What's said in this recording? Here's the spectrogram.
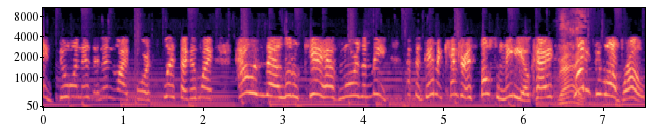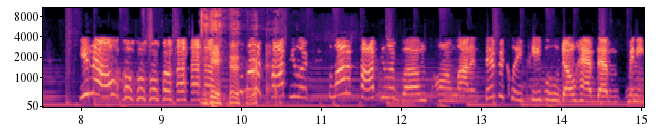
ain't doing this. And then like for a split second, I'm like, how is that a little kid has more than me? I said, damn it, Kendra, it's social media, okay? Right. Why these people are broke? You know, a lot of popular, a lot of popular bums online, and typically people who don't have that many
